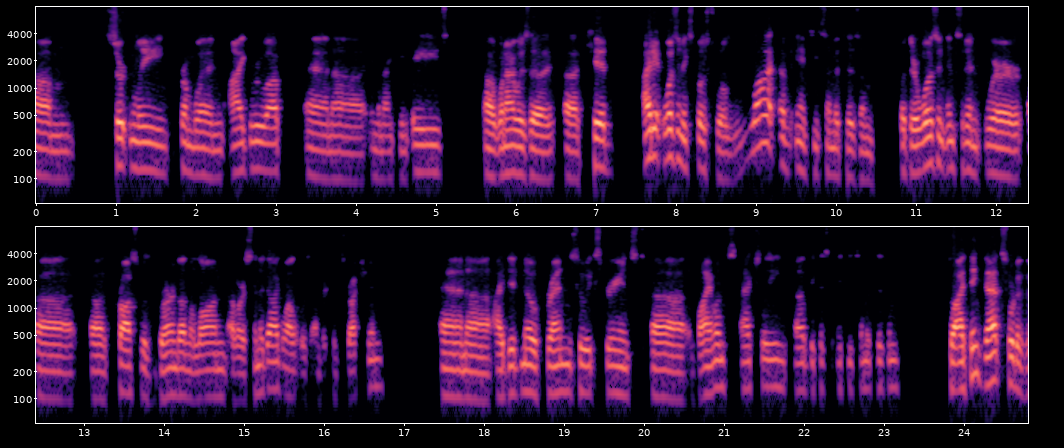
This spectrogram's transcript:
um, certainly from when i grew up and uh, in the 1980s uh, when i was a, a kid i didn't, wasn't exposed to a lot of anti-semitism but there was an incident where uh, a cross was burned on the lawn of our synagogue while it was under construction. And uh, I did know friends who experienced uh, violence actually uh, because of anti Semitism. So I think that sort of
